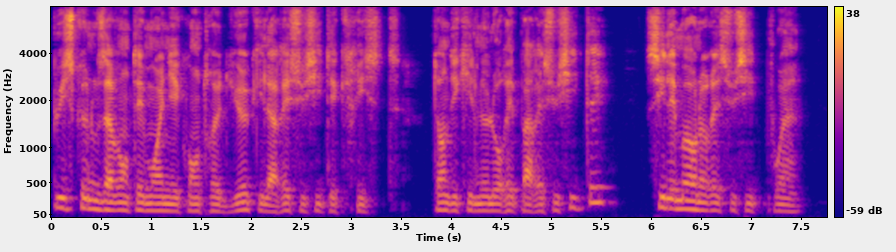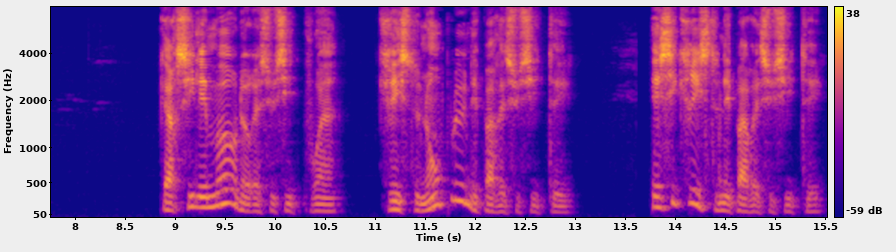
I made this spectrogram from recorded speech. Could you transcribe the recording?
puisque nous avons témoigné contre Dieu qu'il a ressuscité Christ, tandis qu'il ne l'aurait pas ressuscité si les morts ne ressuscitent point. Car si les morts ne ressuscitent point, Christ non plus n'est pas ressuscité. Et si Christ n'est pas ressuscité,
